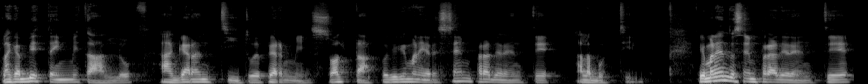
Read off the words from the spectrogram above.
La gabbietta in metallo ha garantito e permesso al tappo di rimanere sempre aderente alla bottiglia. Rimanendo sempre aderente,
